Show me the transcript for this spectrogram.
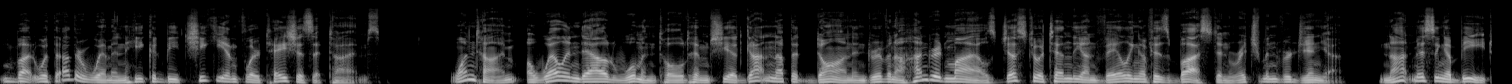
but with other women, he could be cheeky and flirtatious at times. One time, a well endowed woman told him she had gotten up at dawn and driven a hundred miles just to attend the unveiling of his bust in Richmond, Virginia. Not missing a beat,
